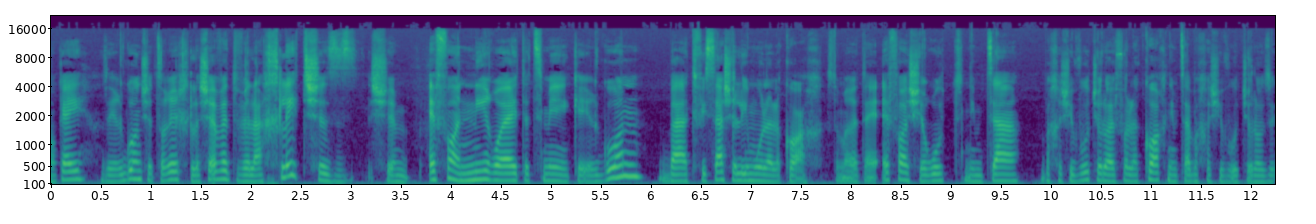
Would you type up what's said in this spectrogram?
אוקיי? זה ארגון שצריך לשבת ולהחליט שאיפה אני רואה את עצמי כארגון בתפיסה שלי מול הלקוח. זאת אומרת, איפה השירות נמצא בחשיבות שלו, איפה הלקוח נמצא בחשיבות שלו. זה,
